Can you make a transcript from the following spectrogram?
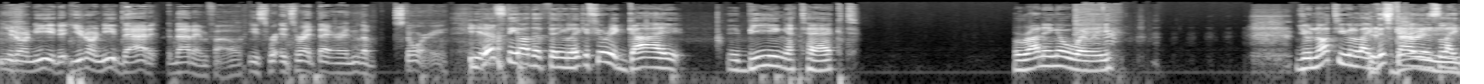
You don't need you don't need that that info. He's it's right there in the story. Yeah. That's the other thing. Like, if you're a guy being attacked, running away, you're not even like It's this guy is like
